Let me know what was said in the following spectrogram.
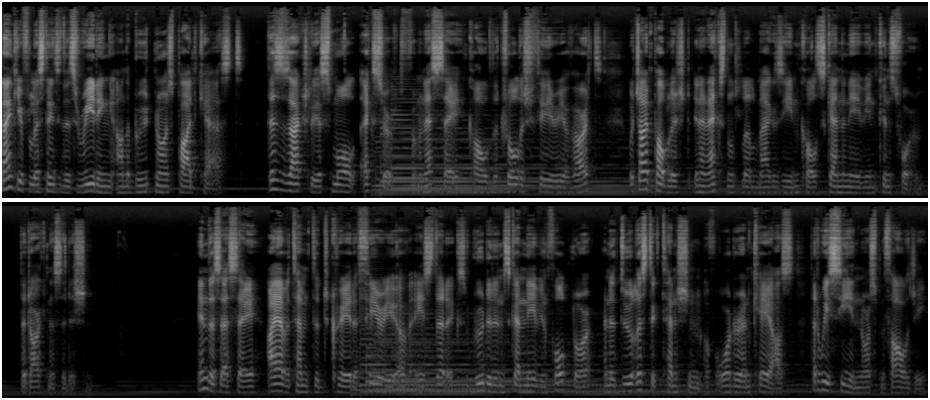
Thank you for listening to this reading on the Brute Norse podcast. This is actually a small excerpt from an essay called The Trollish Theory of Art, which I published in an excellent little magazine called Scandinavian Kunstforum, the Darkness Edition. In this essay, I have attempted to create a theory of aesthetics rooted in Scandinavian folklore and the dualistic tension of order and chaos that we see in Norse mythology.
